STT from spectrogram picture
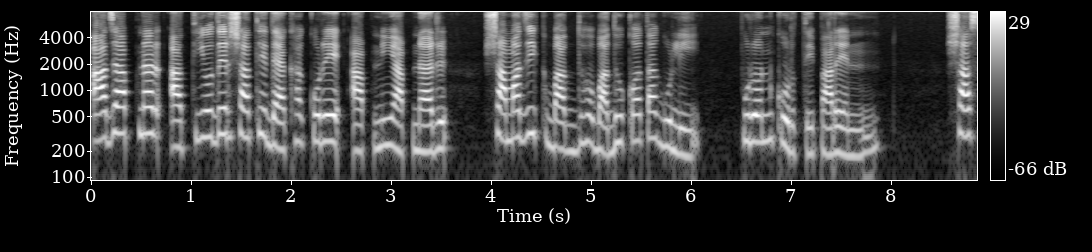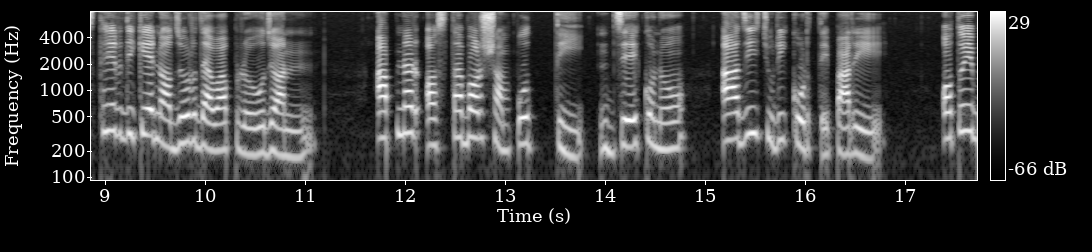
আজ আপনার আত্মীয়দের সাথে দেখা করে আপনি আপনার সামাজিক বাধ্যবাধকতাগুলি পূরণ করতে পারেন। স্বাস্থ্যের দিকে নজর দেওয়া প্রয়োজন। আপনার অস্থাবর সম্পত্তি যে কোনো আজই চুরি করতে পারে। অতএব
